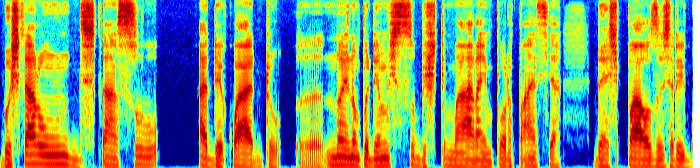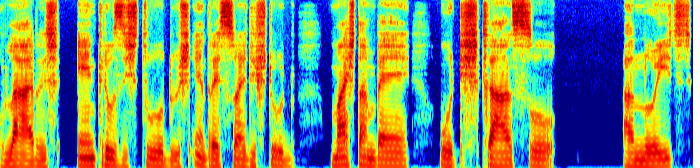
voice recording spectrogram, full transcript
Buscar um descanso adequado. Eh, nós não podemos subestimar a importância das pausas regulares entre os estudos, entre as sessões de estudo, mas também o descanso à noite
